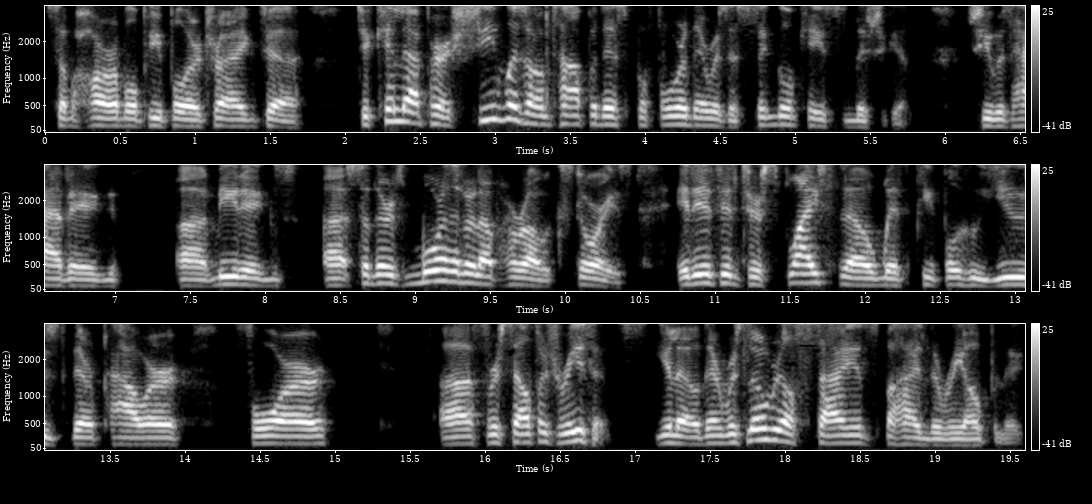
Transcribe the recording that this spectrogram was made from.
some horrible people are trying to to kidnap her. She was on top of this before there was a single case in Michigan. She was having uh, meetings. Uh, so there's more than enough heroic stories. It is interspliced though with people who used their power for uh, for selfish reasons. You know, there was no real science behind the reopening.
